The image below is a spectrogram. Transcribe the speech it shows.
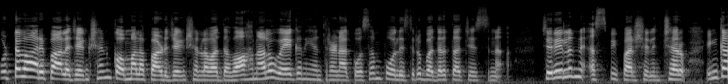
పుట్టవారిపాల జంక్షన్ కొమ్మలపాడు జంక్షన్ల వద్ద వాహనాలు వేగ నియంత్రణ కోసం పోలీసులు భద్రతా చేసిన చర్యలను ఎస్పీ పరిశీలించారు. ఇంకా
